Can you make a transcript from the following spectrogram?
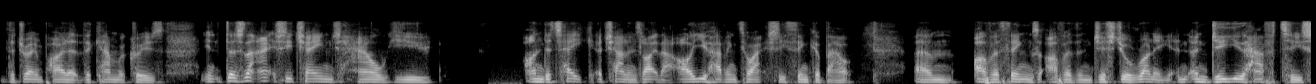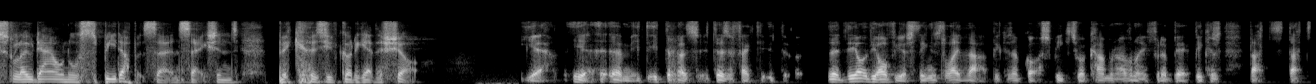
the drone pilot, the camera crews, does that actually change how you undertake a challenge like that? Are you having to actually think about um, other things other than just your running? And, and do you have to slow down or speed up at certain sections because you've got to get the shot? Yeah, yeah, um, it, it does. It does affect it the, the, the obvious things like that because I've got to speak to a camera, haven't I, for a bit? Because that's that's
